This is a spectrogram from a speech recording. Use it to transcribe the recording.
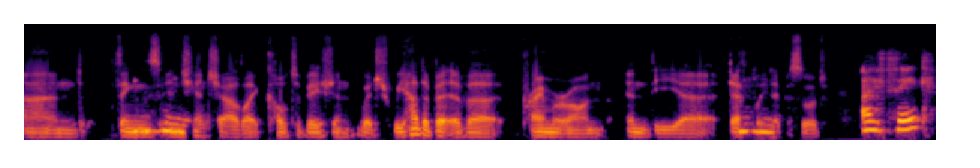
and things mm-hmm. in Xianxia like cultivation, which we had a bit of a primer on in the uh, Deathblade mm-hmm. episode. I think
